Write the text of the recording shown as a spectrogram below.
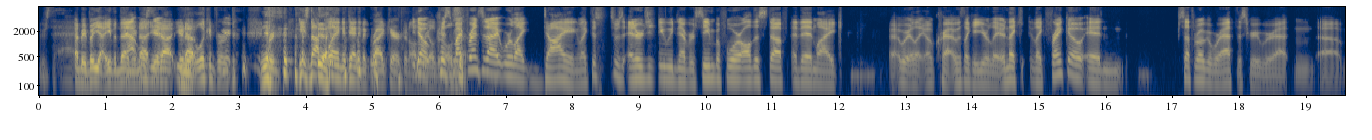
There's that. I mean, but yeah, even then That you're not you're there. not you're Yeah. not looking for, You're- for he's not Yeah. playing a Danny McBride character in all you the know, real because girls. my friends and I were like dying. Like this was energy we'd never seen before. All this stuff, and then like uh, we are like, oh crap! It was like a year later, and like like Franco and Seth Rogen were at the screen we were at, and um,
